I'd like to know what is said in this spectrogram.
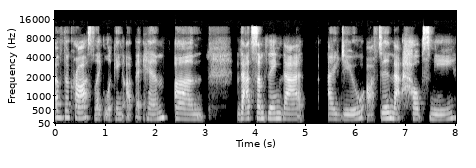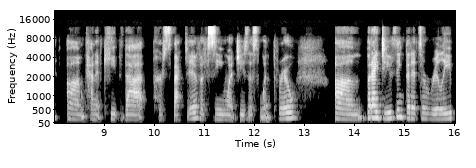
of the cross, like looking up at him. Um, that's something that I do often that helps me um, kind of keep that perspective of seeing what Jesus went through. Um, but I do think that it's a really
